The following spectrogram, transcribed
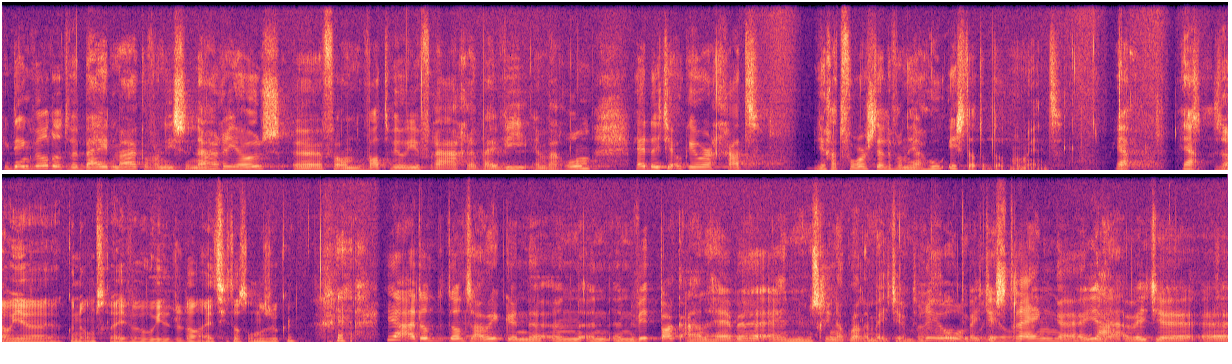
Ik denk wel dat we bij het maken van die scenario's... eh, van wat wil je vragen, bij wie en waarom... Hè, dat je ook heel erg gaat, je gaat voorstellen van, ja, hoe is dat op dat moment? ja, ja. Zou je kunnen omschrijven hoe je er dan uitziet als onderzoeker? Ja, dan, dan zou ik een, een, een, een wit pak aan hebben. En misschien ook wel een beetje een bril, een beetje bril. streng. eh, ja, Ja. een beetje eh,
